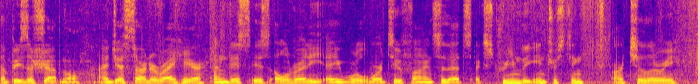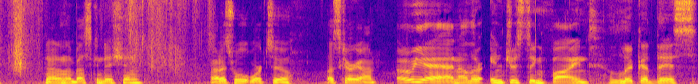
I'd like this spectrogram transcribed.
a piece of shrapnel. I just started right here and this is already a World War II find so that's extremely interesting. Artillery, not in the best condition, but it's World War II. Let's carry on. Oh yeah, another interesting find. Look at this.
